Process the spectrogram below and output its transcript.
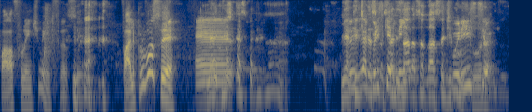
Fala fluentemente francês. Fale por você. É, Minha crítica, é, por isso que ele especializada só gosta de por cultura. isso-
